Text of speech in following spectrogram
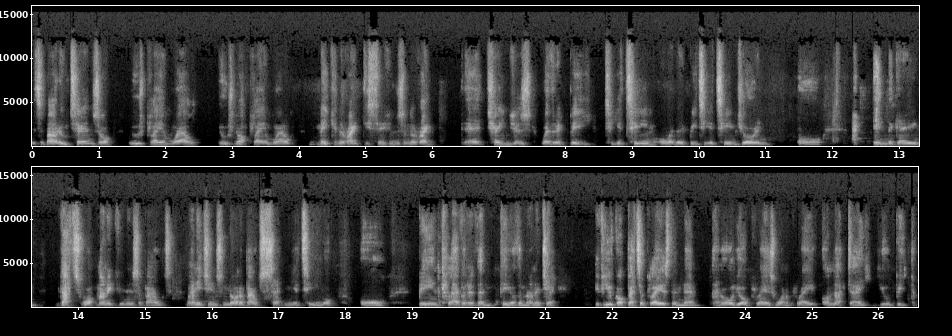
it's about who turns up, who's playing well, who's not playing well, making the right decisions and the right uh, changes, whether it be to your team or whether it be to your team during or in the game. That's what managing is about. Managing's not about setting your team up or being cleverer than the other manager. If you've got better players than them and all your players want to play on that day, you'll beat them.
